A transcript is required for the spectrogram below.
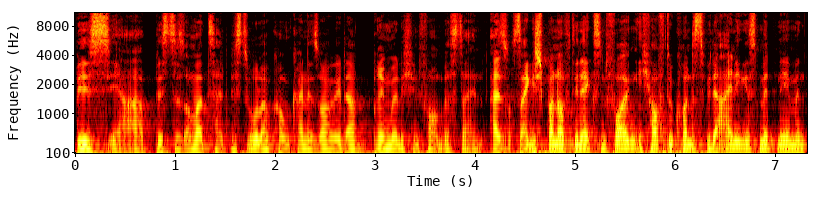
bis, ja, bis zur Sommerzeit, bis der Urlaub kommt, keine Sorge, da bringen wir dich in Form bis dahin. Also sei gespannt auf die nächsten Folgen. Ich hoffe, du konntest wieder einiges mitnehmen.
